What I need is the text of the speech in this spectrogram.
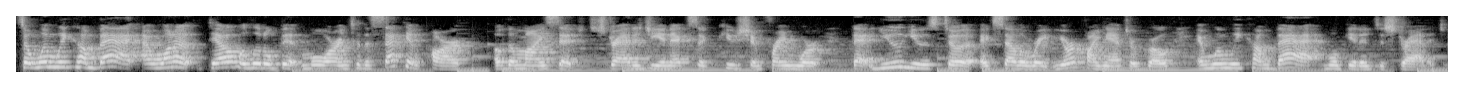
So when we come back, I want to delve a little bit more into the second part of the mindset strategy and execution framework that you use to accelerate your financial growth. And when we come back, we'll get into strategy.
